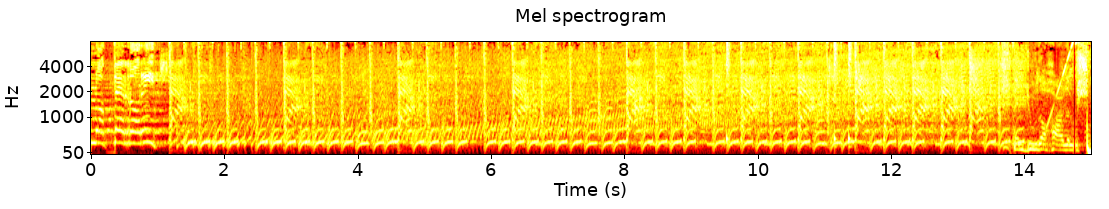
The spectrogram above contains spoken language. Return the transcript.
con los terroristas. and do Harlem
